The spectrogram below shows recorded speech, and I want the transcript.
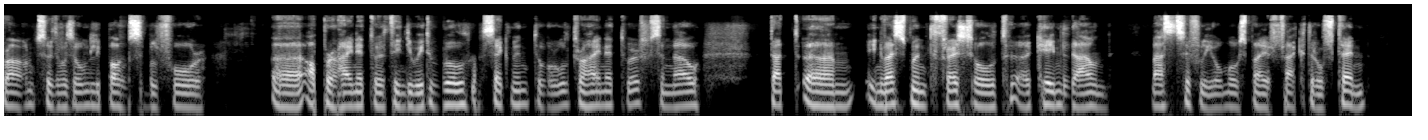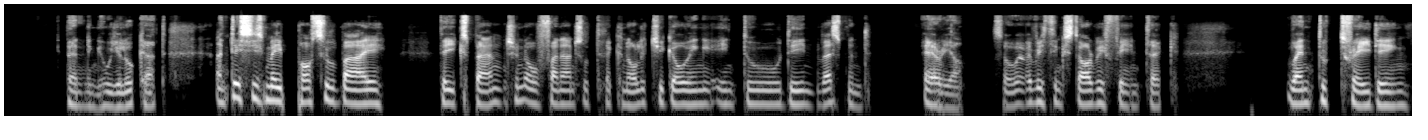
round, so it was only possible for uh, upper high net worth individual segment or ultra high net worths, and now that um, investment threshold uh, came down massively, almost by a factor of 10, depending who you look at. And this is made possible by the expansion of financial technology going into the investment area. So everything started with fintech, went to trading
